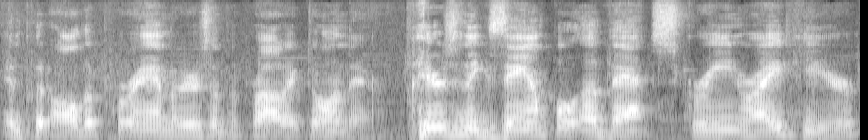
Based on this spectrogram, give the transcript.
and put all the parameters of the product on there. Here's an example of that screen right here.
